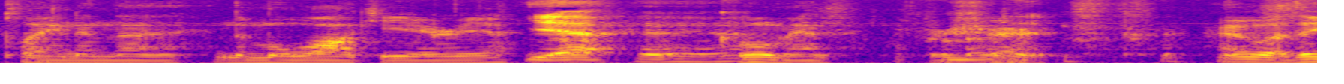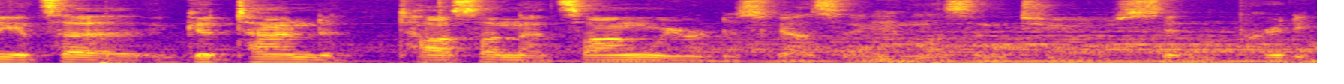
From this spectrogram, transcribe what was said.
playing in the in the Milwaukee area. Yeah, yeah, yeah. Cool, man. For Promote sure. it. All right, well, I think it's a good time to toss on that song we were discussing and listen to "Sitting Pretty."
